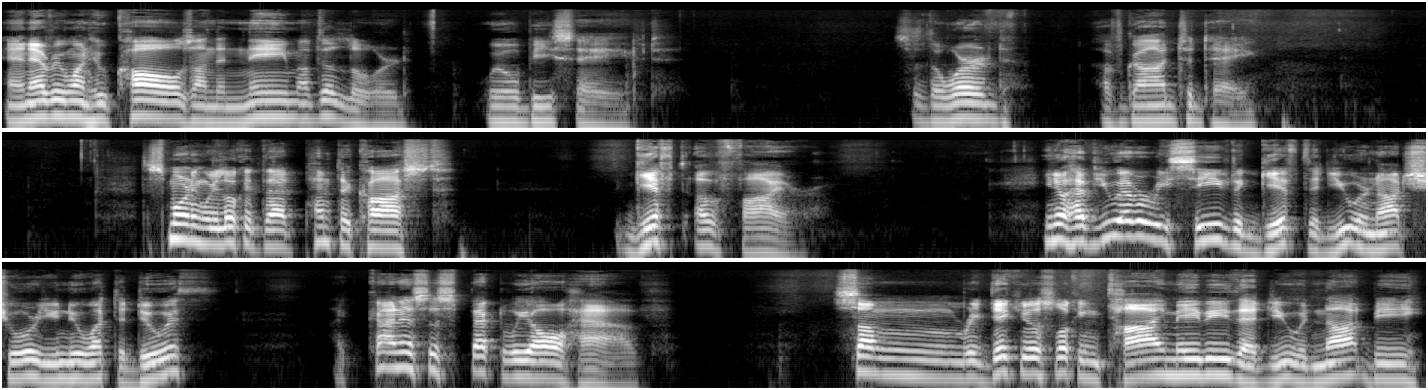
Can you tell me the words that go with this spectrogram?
And everyone who calls on the name of the Lord will be saved. So the word of God today. This morning we look at that Pentecost gift of fire. You know, have you ever received a gift that you were not sure you knew what to do with? I kind of suspect we all have. Some ridiculous looking tie, maybe, that you would not be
